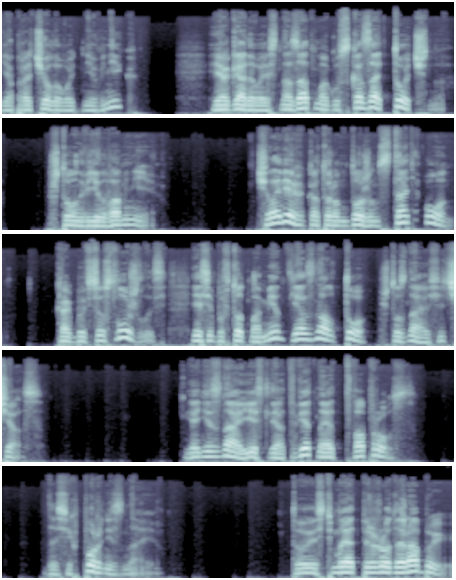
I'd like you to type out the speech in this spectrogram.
Я прочел его дневник, и, оглядываясь назад, могу сказать точно, что он видел во мне. Человека, которым должен стать он, как бы все сложилось, если бы в тот момент я знал то, что знаю сейчас. Я не знаю, есть ли ответ на этот вопрос. До сих пор не знаю. То есть мы от природы рабы,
